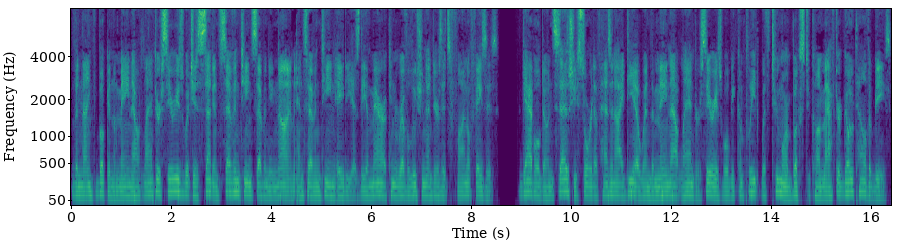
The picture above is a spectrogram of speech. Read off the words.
the ninth book in the main Outlander series which is set in 1779 and 1780 as the American Revolution enters its final phases. Gabaldon says she sort of has an idea when the main Outlander series will be complete with two more books to come after Go Tell the Bees.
